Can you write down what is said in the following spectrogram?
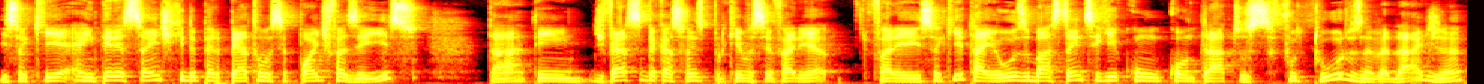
Isso aqui é interessante que do perpétuo você pode fazer isso, tá? Tem diversas aplicações porque você faria, faria isso aqui, tá? Eu uso bastante isso aqui com contratos futuros, na verdade, né?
